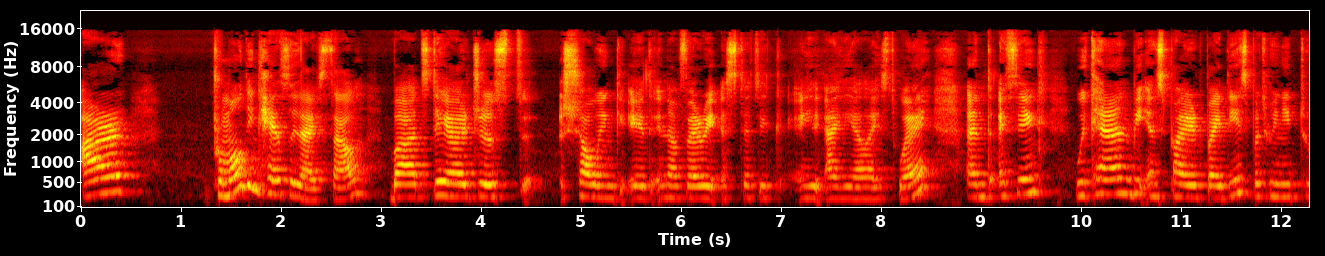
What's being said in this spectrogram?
are promoting healthy lifestyle but they are just showing it in a very aesthetic idealized way. And i think we can be inspired by this but we need to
